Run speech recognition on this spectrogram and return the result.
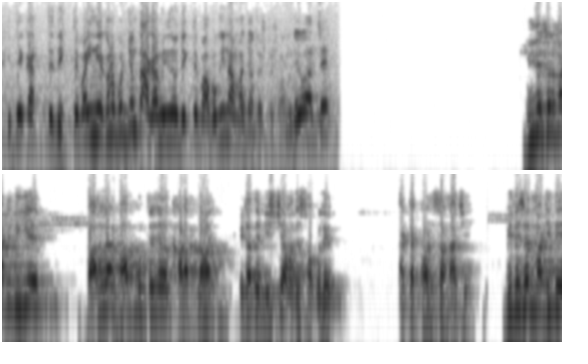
ফিতে কাটতে দেখতে পাইনি এখনও পর্যন্ত। আগামী দিনেও দেখতে পাবো কিনা আমার যথেষ্ট সন্দেহ আছে। বিদেশের মাটিতে গিয়ে বাংলার ভাবমূর্তি যেন খারাপ না হয়, এটাতে নিশ্চয়ই আমাদের সকলের একটা কনসার্ন আছে। বিদেশের মাটিতে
